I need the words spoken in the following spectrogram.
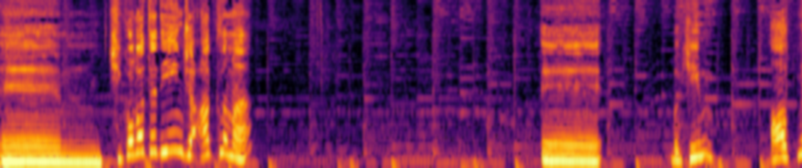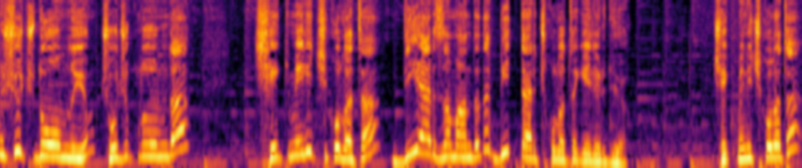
Ee, çikolata deyince aklıma ee, bakayım 63 doğumluyum çocukluğumda çekmeli çikolata diğer zamanda da bitter çikolata gelir diyor. Çekmeli çikolata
